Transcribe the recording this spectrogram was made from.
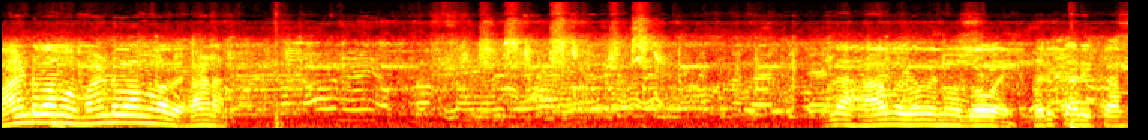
માંડવામાં માંડવામાં આવે હાણા. એટલે હા બસ હવે ન જોવાય સરકારી કામ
